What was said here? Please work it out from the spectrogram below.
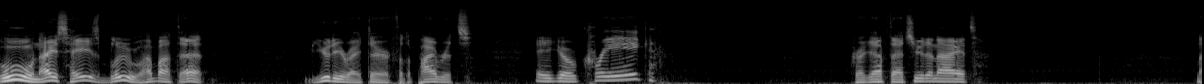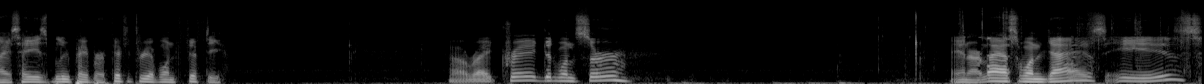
Ooh, nice Hayes blue. How about that? Beauty right there for the Pirates. There you go, Craig. Craig F, that's you tonight. Nice Hayes blue paper, 53 of 150. All right, Craig, good one, sir. And our last one, guys, is...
